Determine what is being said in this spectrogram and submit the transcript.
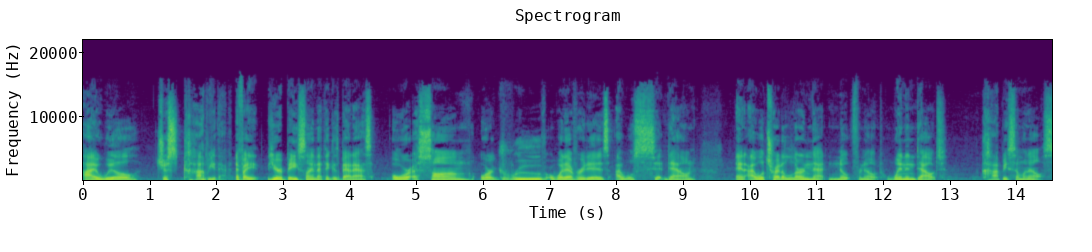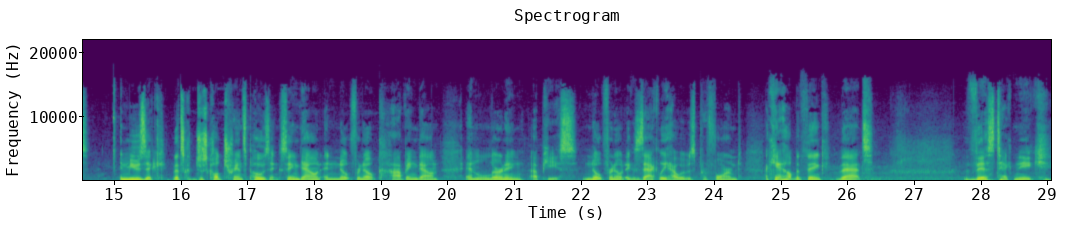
I will just copy that. If I hear a bass line that I think is badass, or a song, or a groove, or whatever it is, I will sit down and I will try to learn that note for note. When in doubt, copy someone else in music, that's just called transposing, sitting down and note for note, copying down and learning a piece, note for note, exactly how it was performed. I can't help but think that this technique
